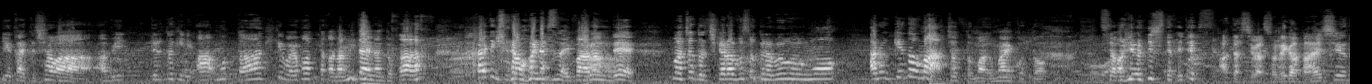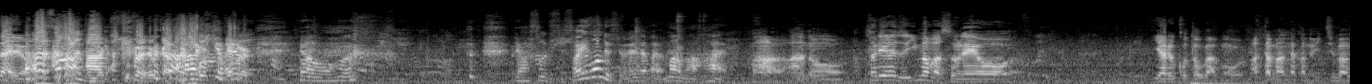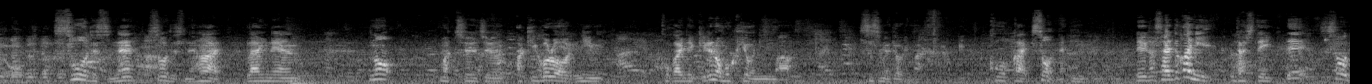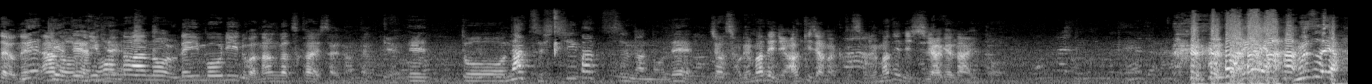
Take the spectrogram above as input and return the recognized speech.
家帰ってシャワー浴びてる時にあもっとああ聞けばよかったかなみたいなとか 帰ってきたら思い出すのいっぱいあるんで、まあ、ちょっと力不足な部分もあるけどまあちょっとまあうまいこと伝わるようにしたいです。私はそれが毎週だよ。あそうなんあ聞けばよかった。あ聞けばよかった。いやもう いやそうですよ。そういうもんですよね。だからまあまあはい。まああのとりあえず今はそれをやることがもう頭の中の一番の大きな。そうですね。そうですね。はい。来年の、まあ、中旬秋頃に公開できるのを目標に今進めております。公開そうね、映画祭とかに出していってそうだよね。ねあの日本のあのレインボーリールは何月開催なんだっけ？えーっと夏7月なので。じゃあそれまでに秋じゃなくてそれまでに仕上げないと。いやいやむずいいや。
